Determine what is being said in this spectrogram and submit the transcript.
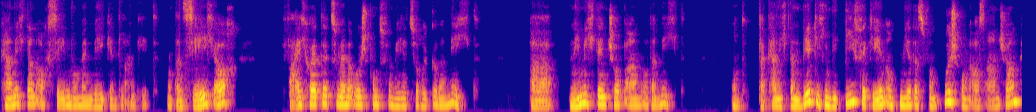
kann ich dann auch sehen, wo mein Weg entlang geht. Und dann sehe ich auch, fahre ich heute zu meiner Ursprungsfamilie zurück oder nicht? Äh, nehme ich den Job an oder nicht? Und da kann ich dann wirklich in die Tiefe gehen und mir das vom Ursprung aus anschauen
